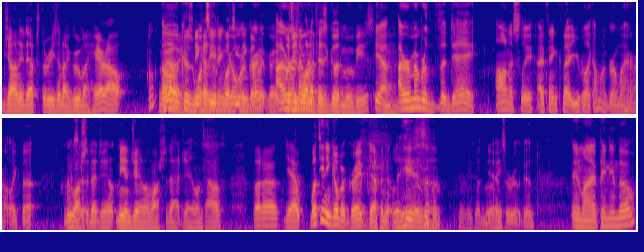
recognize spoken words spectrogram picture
Johnny Depp's the reason I grew my hair out. Oh, Really? because what's because of eating Gilbert, Grape? Grape, I which is one of his good movies. Yeah, Mhm. I remember the day. Honestly, I think that you were like, "I'm gonna grow my hair out like that." We I watched said, it at Jalen. Me and Jalen watched it at Jalen's house. But uh, yeah, what's eating Gilbert Grape definitely is a really good Yeah, movie. it's a real good. In my opinion, though,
